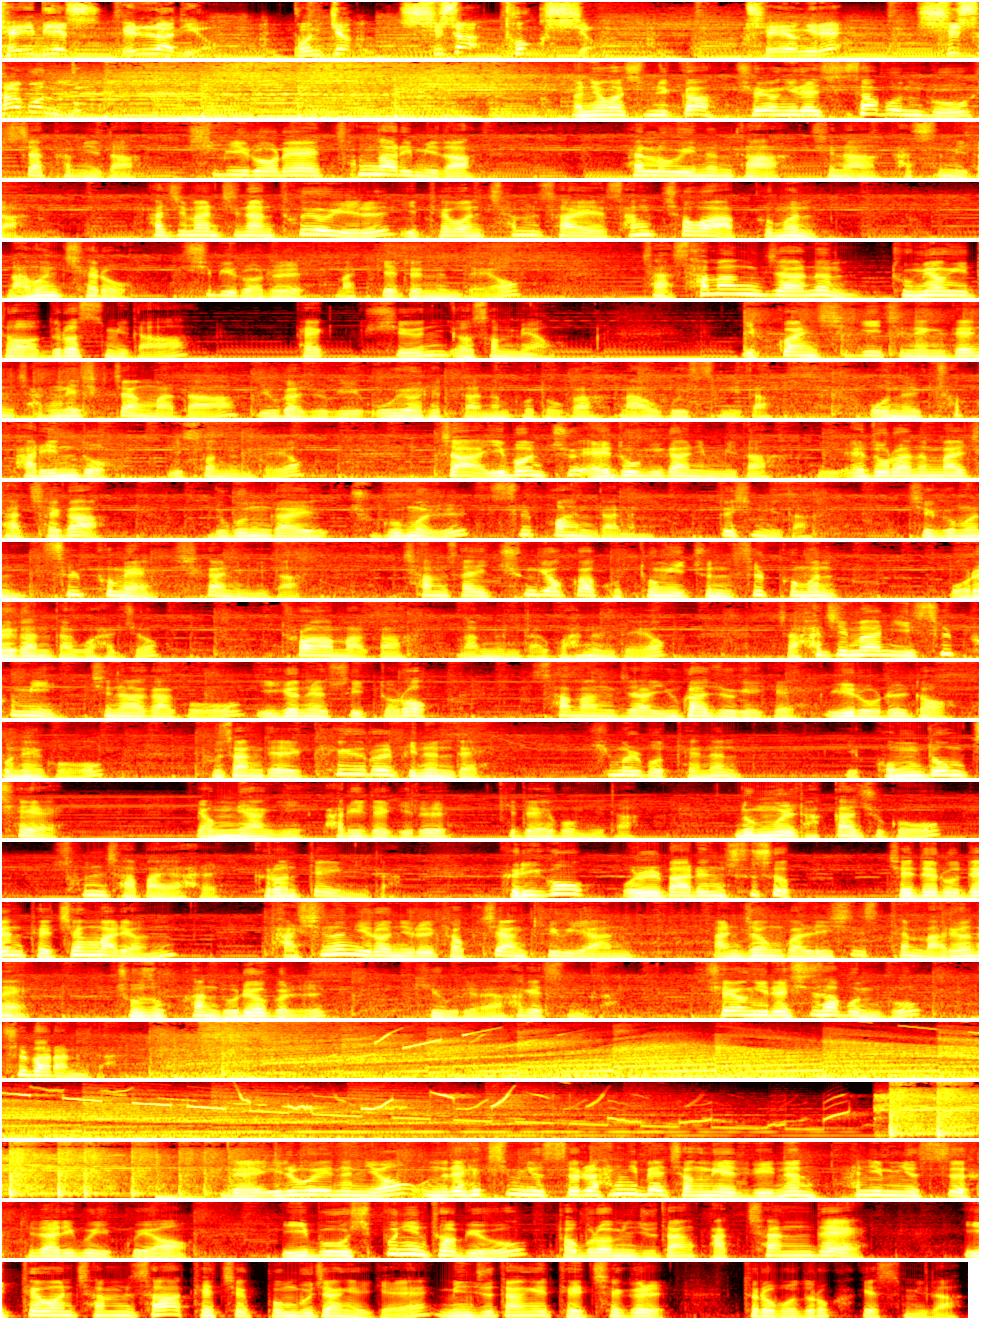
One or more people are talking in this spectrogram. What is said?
KBS 빌라디오 본격 시사 토크쇼. 최영일의 시사본부. 안녕하십니까? 최영일의 시사본부 시작합니다. 11월의 첫날입니다. 헬로윈은 다 지나갔습니다. 하지만 지난 토요일 이태원 참사의 상처와 아픔은 남은 채로 11월을 맞게 됐는데요. 자 사망자는 2명이 더 늘었습니다. 156명 입관식이 진행된 장례식장마다 유가족이 오열했다는 보도가 나오고 있습니다. 오늘 첫 발인도 있었는데요. 자, 이번 주 애도 기간입니다. 이 애도라는 말 자체가 누군가의 죽음을 슬퍼한다는 뜻입니다. 지금은 슬픔의 시간입니다. 참사의 충격과 고통이 준 슬픔은 오래 간다고 하죠. 트라우마가 남는다고 하는데요. 자, 하지만 이 슬픔이 지나가고 이겨낼 수 있도록 사망자 유가족에게 위로를 더 보내고 부상자의 쾌유를 비는데 힘을 보태는 이 공동체의 역량이 발휘되기를 기대해 봅니다. 눈물 닦아주고 손 잡아야 할 그런 때입니다. 그리고 올바른 수습, 제대로 된 대책 마련, 다시는 이런 일을 겪지 않기 위한 안전관리 시스템 마련에 조속한 노력을 기울여야 하겠습니다. 최영일의 시사본부 출발합니다. 네, 1부에는요, 오늘의 핵심 뉴스를 한입에 정리해드리는 한입뉴스 기다리고 있고요. 2부 10분 인터뷰, 더불어민주당 박찬대 이태원 참사 대책본부장에게 민주당의 대책을 들어보도록 하겠습니다.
